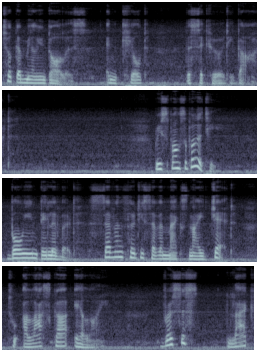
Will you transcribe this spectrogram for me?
took a million dollars, and killed the security guard. Responsibility. Boeing delivered 737 MAX 9 jet to Alaska Airline versus lack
